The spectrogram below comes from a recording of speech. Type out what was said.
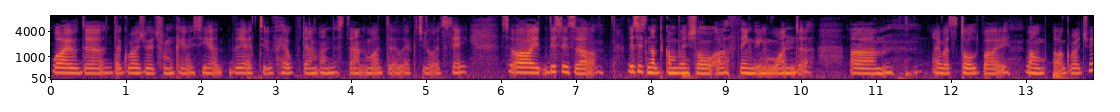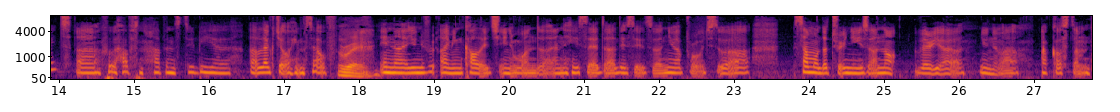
while the the graduates from KIC are there to help them understand what the lecturers say. So uh, this is a this is not conventional uh, thing in Rwanda um, I was told by one of our graduates uh, who happens to be a, a, lecturer himself right. in a univ- I mean college in Rwanda, and he said uh, this is a new approach. So uh, some of the trainees are not very, uh, you know, uh, accustomed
